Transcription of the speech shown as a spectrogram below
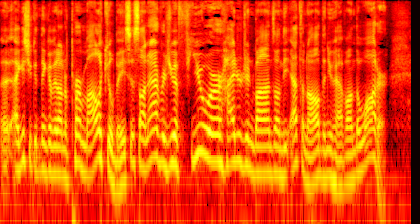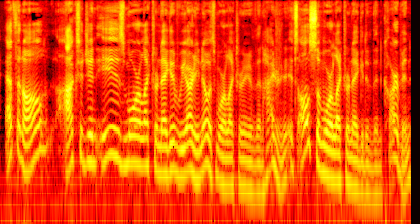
uh, I guess you could think of it on a per molecule basis, on average you have fewer hydrogen bonds on the ethanol than you have on the water. Ethanol, oxygen is more electronegative. We already know it's more electronegative than hydrogen. It's also more electronegative than carbon,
